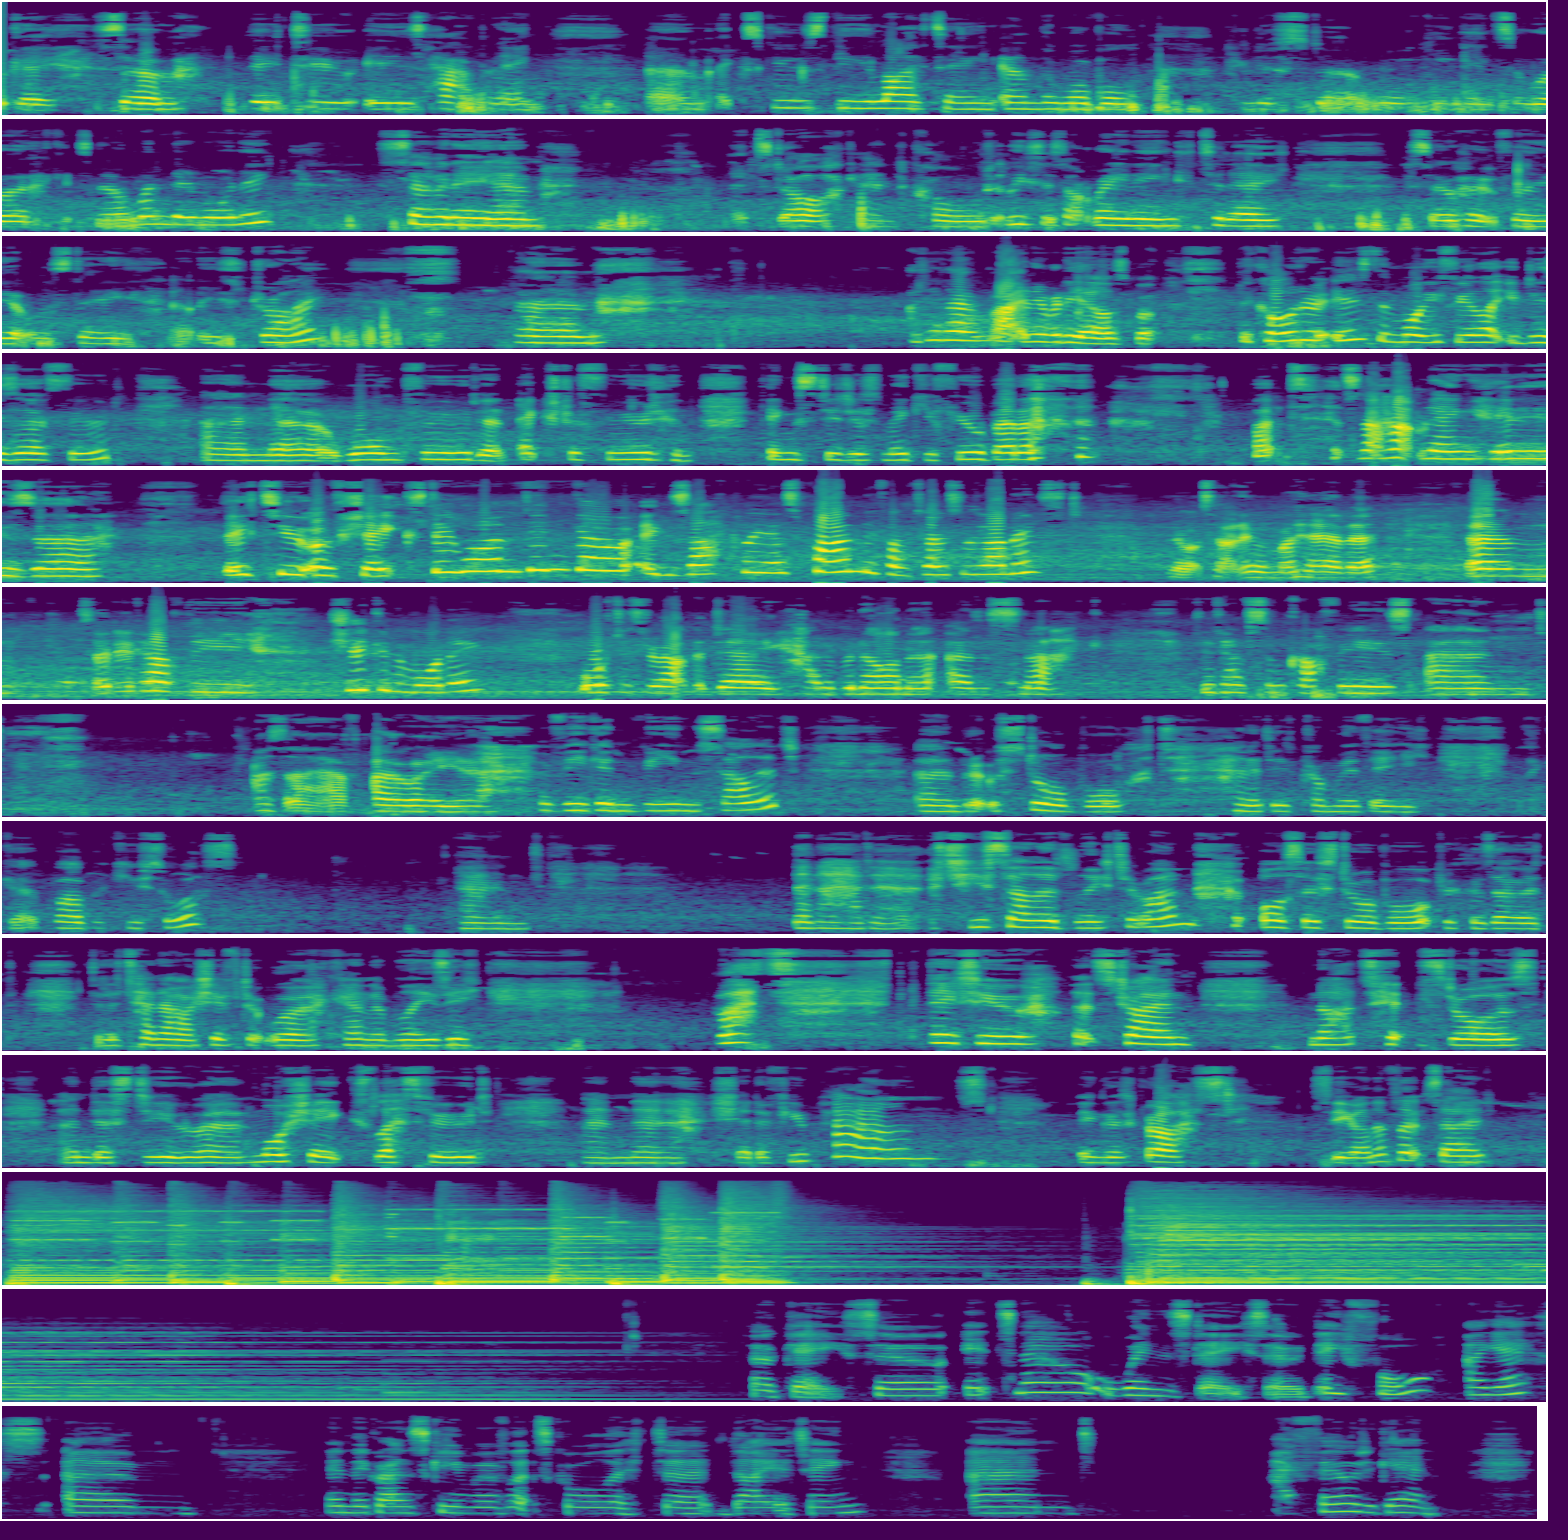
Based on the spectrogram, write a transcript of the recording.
Okay, so day two is happening. Um, excuse the lighting and the wobble. I'm just uh, walking into work. It's now Monday morning, 7am. It's dark and cold. At least it's not raining today, so hopefully it will stay at least dry. Um, I don't know about anybody else, but the colder it is, the more you feel like you deserve food and uh, warm food and extra food and things to just make you feel better. but it's not happening. It is uh, day two of shakes. Day one didn't go exactly as planned, if I'm totally honest. I know what's happening with my hair there. Um, so I did have the shake in the morning, water throughout the day, had a banana as a snack, did have some coffees and as I have, oh, a, uh, a vegan bean salad, um, but it was store bought and it did come with a like a barbecue sauce and then I had a, a, cheese salad later on, also store bought because I did a 10 hour shift at work and I'm lazy. But day two. Let's try and not hit the stores and just do uh, more shakes, less food, and uh, shed a few pounds. Fingers crossed. See you on the flip side. Okay, so it's now Wednesday, so day four, I guess, um, in the grand scheme of let's call it uh, dieting, and I failed again.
